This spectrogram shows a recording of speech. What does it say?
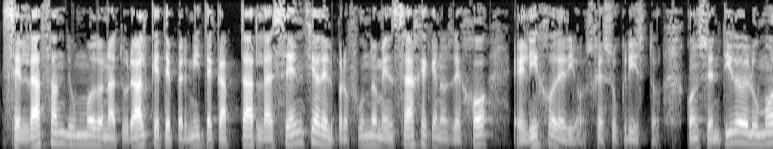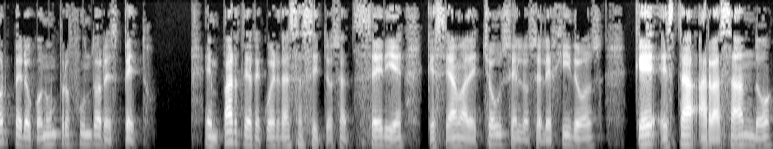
se enlazan de un modo natural que te permite captar la esencia del profundo mensaje que nos dejó el Hijo de Dios, Jesucristo, con sentido del humor pero con un profundo respeto. En parte recuerda esa serie que se llama The Chosen, Los Elegidos, que está arrasando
